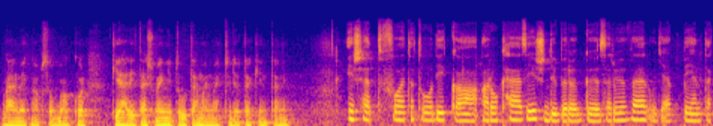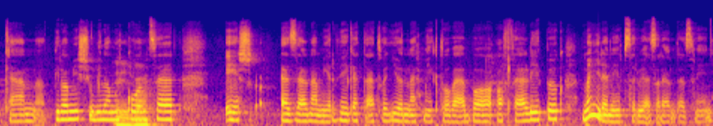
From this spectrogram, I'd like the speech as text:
bármelyik napszokba, akkor kiállítás megnyitó után majd meg tudja tekinteni. És hát folytatódik a, a rockház is, dübörög gőzerővel, ugye pénteken piramis jubileumi koncert, és ezzel nem ér véget, tehát hogy jönnek még tovább a, a fellépők. Mennyire népszerű ez a rendezvény?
